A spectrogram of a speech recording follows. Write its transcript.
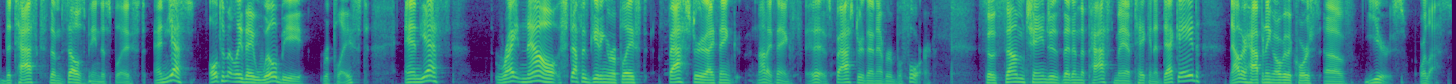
the tasks themselves being displaced. And yes, ultimately they will be replaced. And yes, right now stuff is getting replaced faster, I think, not I think, it is faster than ever before. So some changes that in the past may have taken a decade, now they're happening over the course of years or less.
